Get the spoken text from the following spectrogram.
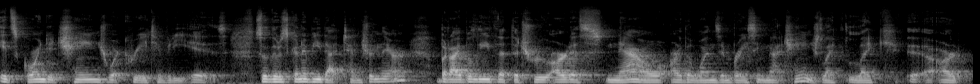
It's going to change what creativity is. So there's going to be that tension there but i believe that the true artists now are the ones embracing that change like like uh, art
